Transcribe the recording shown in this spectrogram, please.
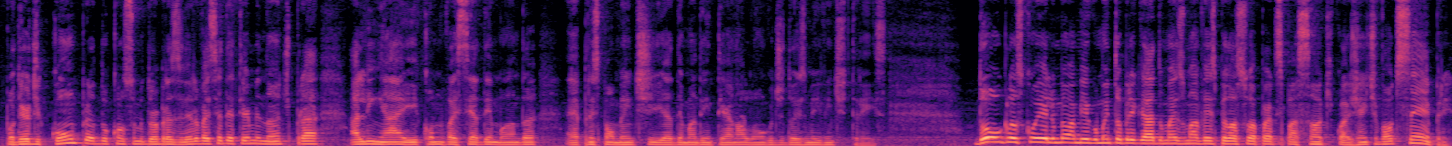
O poder de compra do consumidor brasileiro vai ser determinante para alinhar aí como vai ser a demanda, é, principalmente a demanda interna ao longo de 2023. Douglas Coelho, meu amigo, muito obrigado mais uma vez pela sua participação aqui com a gente. Volte sempre.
